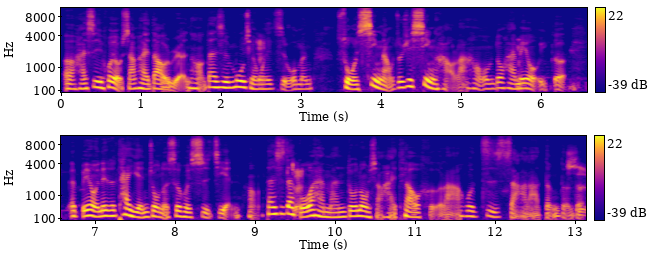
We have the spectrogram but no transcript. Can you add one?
呃还是会有伤害到人哈，但是目前为止我们所幸啊，我就去幸好啦哈，我们都还没有一个呃没有那个太严重的社会事件哈，但是在国外还蛮多那种小孩跳河啦或自杀啦等等的，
